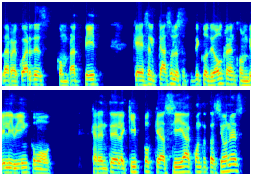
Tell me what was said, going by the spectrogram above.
la, recuerdes, con Brad Pitt, que es el caso de los Atléticos de Oakland, con Billy Bean como gerente del equipo, que hacía contrataciones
